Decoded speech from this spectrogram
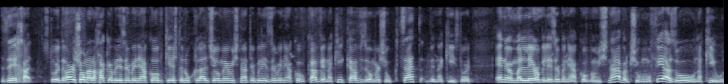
זה אחד. זאת אומרת, דבר ראשון הלכה כרבי אליעזר בן יעקב, כי יש לנו כלל שאומר משנת רבי אליעזר בן יעקב קו ונקי, קו זה אומר שהוא קצת ונקי. זאת אומרת, אין מלא רבי אליעזר בן יעקב במשנה, אבל כשהוא מופיע אז הוא נקי, הוא,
